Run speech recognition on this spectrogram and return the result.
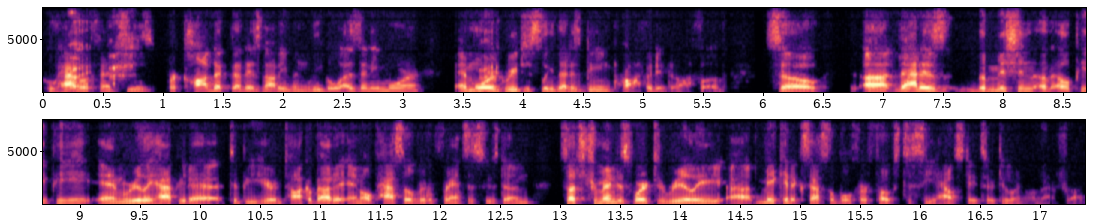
who have Right. offenses for conduct that is not even legalized anymore, and more Right. egregiously, that is being profited off of. So uh, that is the mission of LPP, and really happy to to be here and talk about it. And I'll pass over to Francis, who's done such tremendous work to really uh, make it accessible for folks to see how states are doing on that front.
